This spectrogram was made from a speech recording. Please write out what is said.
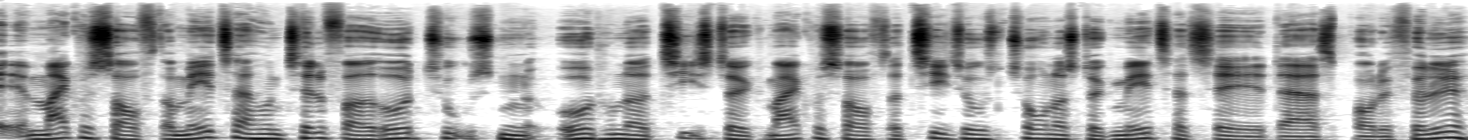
øh, Microsoft og Meta. Hun tilføjede 8.810 styk Microsoft og 10.200 styk Meta til deres portefølje.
